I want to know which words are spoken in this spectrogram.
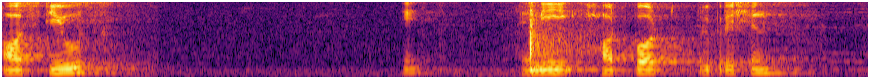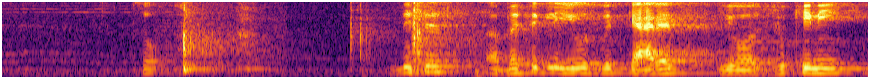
or stews. Okay. Any hot pot preparations. So this is uh, basically used with carrots your zucchini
